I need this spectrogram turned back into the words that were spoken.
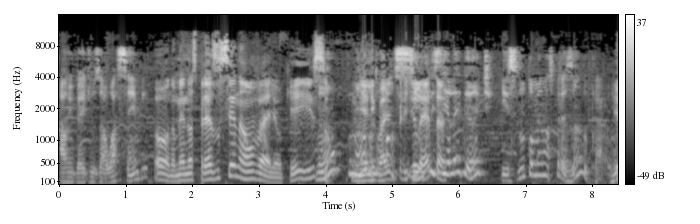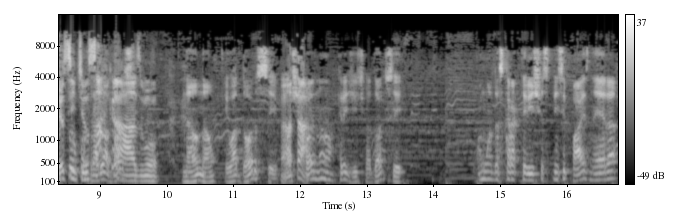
ao invés de usar o assembly. Oh, não menospreza o C não, velho. Que isso? Não, não, Minha linguagem predileta. Simples e elegante. Isso não tô menosprezando, cara. Muito eu senti um sarcasmo. Não, não. Eu adoro C. Ah, tá. Não, acredite, eu adoro C uma das características principais né, era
